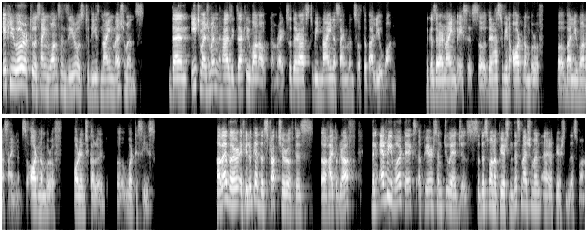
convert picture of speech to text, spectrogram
if you were to assign ones and zeros to these nine measurements, then each measurement has exactly one outcome, right? So there has to be nine assignments of the value one because there are nine bases. So there has to be an odd number of value one assignments, odd number of orange colored uh, vertices. However, if you look at the structure of this uh, hypergraph, then every vertex appears in two edges. So this one appears in this measurement and it appears in this one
